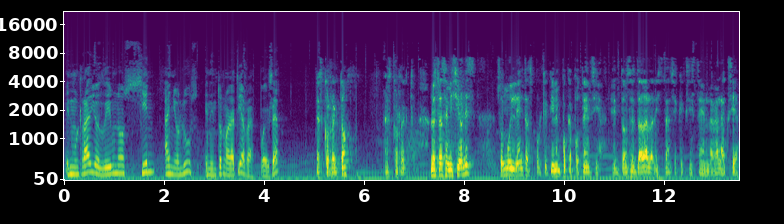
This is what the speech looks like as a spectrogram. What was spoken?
en un radio de unos 100 años luz en entorno a la Tierra. ¿Puede ser? Es correcto, es correcto. Nuestras emisiones son muy lentas porque tienen poca potencia. Entonces, dada la distancia que existe en la galaxia,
